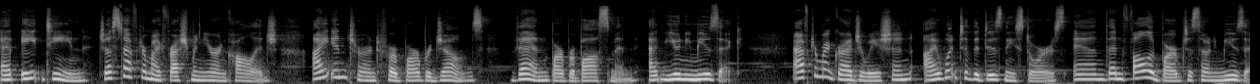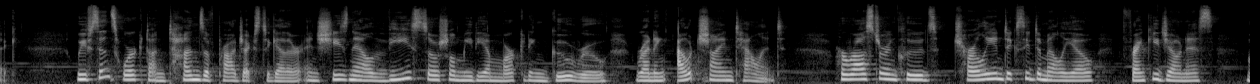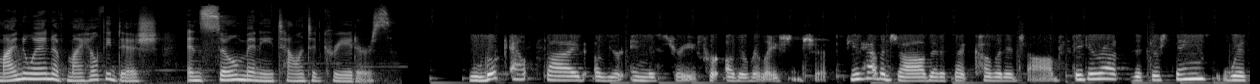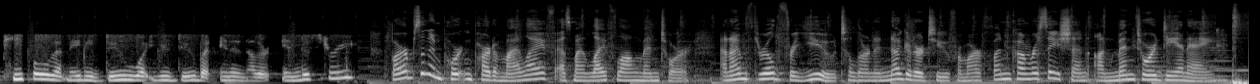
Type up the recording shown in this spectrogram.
At 18, just after my freshman year in college, I interned for Barbara Jones, then Barbara Bossman, at Uni Music. After my graduation, I went to the Disney stores and then followed Barb to Sony Music. We've since worked on tons of projects together, and she's now the social media marketing guru running Outshine Talent. Her roster includes Charli and Dixie D'Amelio, Frankie Jonas, Mai Nguyen of My Healthy Dish, and so many talented creators. Look outside of your industry for other relationships. If you have a job that is a coveted job, figure out if there's things with people that maybe do what you do but in another industry. Barb's an important part of my life as my lifelong mentor, and I'm thrilled for you to learn a nugget or two from our fun conversation on Mentor DNA.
